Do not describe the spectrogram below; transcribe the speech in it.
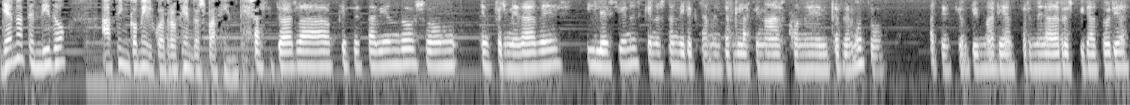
ya han atendido a 5.400 pacientes. Casi todas las que se está viendo son enfermedades y lesiones que no están directamente relacionadas con el terremoto. Atención primaria, enfermedades respiratorias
